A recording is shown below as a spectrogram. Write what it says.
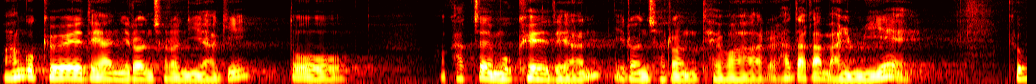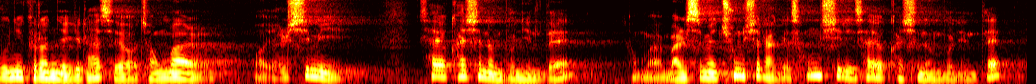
한국 교회에 대한 이런저런 이야기 또 각자의 목회에 대한 이런저런 대화를 하다가 말미에 그분이 그런 얘기를 하세요. 정말 뭐 열심히 사역하시는 분인데 정말 말씀에 충실하게 성실히 사역하시는 분인데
